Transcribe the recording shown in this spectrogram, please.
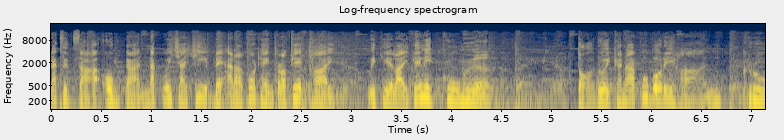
นักศึกษาองค์การนักวิชาชีพในอนาคตแห่งประเทศไทย วิทยาลัยเทคนิคคูเมือง ต่อด้วยคณะผู้บริหาร ครู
